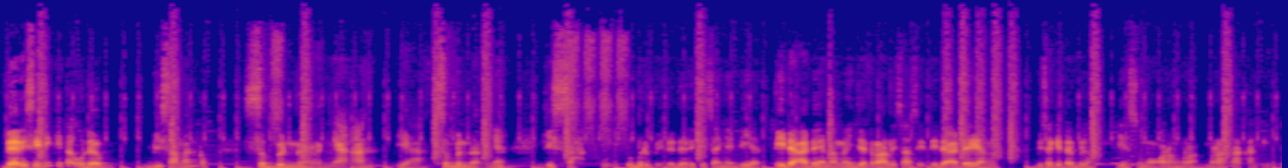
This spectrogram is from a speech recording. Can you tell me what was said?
dari sini kita udah bisa nangkep sebenarnya ya sebenarnya kisahku itu berbeda dari kisahnya dia. Tidak ada yang namanya generalisasi, tidak ada yang bisa kita bilang ya semua orang merasakan itu.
